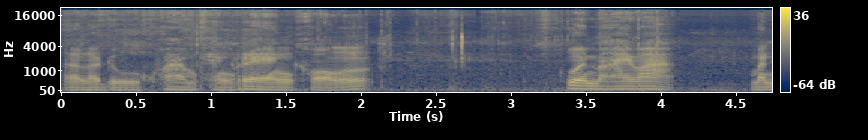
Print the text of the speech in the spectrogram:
แล้วเราดูความแข็งแรงของกล้วยไม้ว่ามัน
